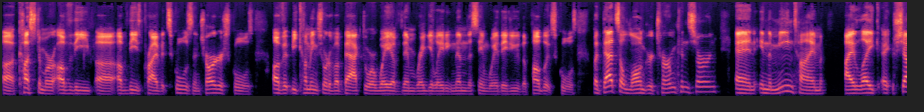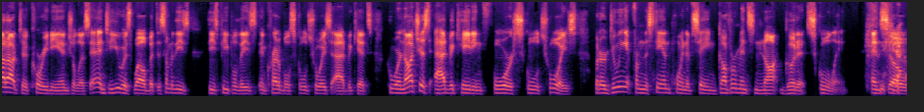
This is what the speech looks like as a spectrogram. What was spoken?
uh, customer of the uh, of these private schools and charter schools of it becoming sort of a backdoor way of them regulating them the same way they do the public schools. But that's a longer term concern. And in the meantime i like uh, shout out to corey deangelis and to you as well but to some of these these people these incredible school choice advocates who are not just advocating for school choice but are doing it from the standpoint of saying government's not good at schooling. And so yeah.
